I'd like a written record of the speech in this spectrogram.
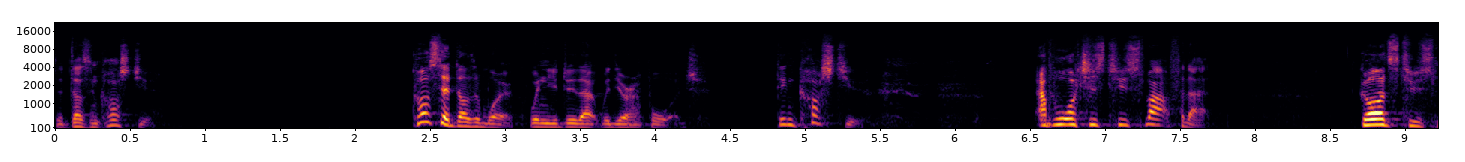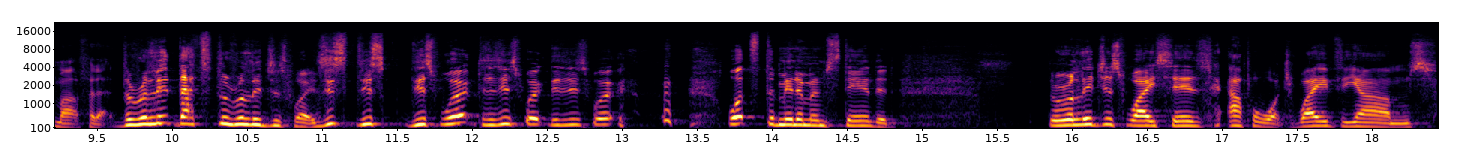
So it doesn't cost you. Of course, that doesn't work when you do that with your Apple Watch. It didn't cost you. Apple Watch is too smart for that. God's too smart for that. The, that's the religious way. Does this, this, this work? Does this work? Does this work? What's the minimum standard? The religious way says, Apple Watch, wave the arms,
